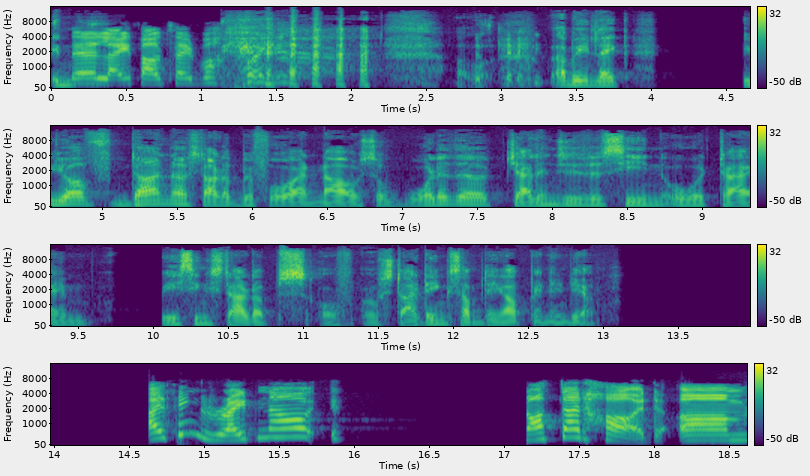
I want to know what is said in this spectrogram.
In- Is there a life outside work for you? Just kidding. I mean, like you have done a startup before and now. So, what are the challenges you've seen over time facing startups of, of starting something up in India? I think right now not that hard. Um,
